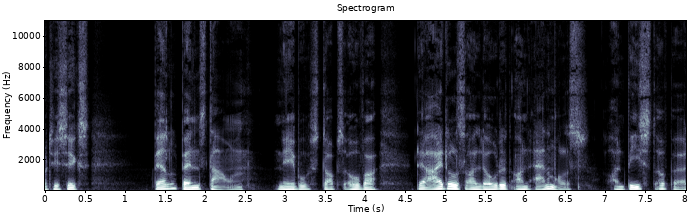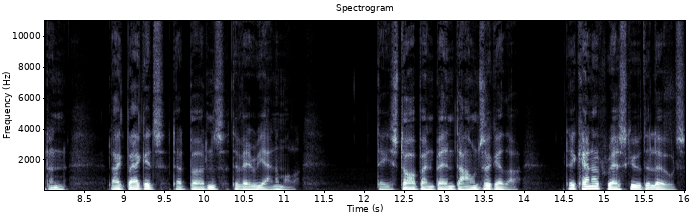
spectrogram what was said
Forty-six. Bel bends down. Nebo stops over. Their idols are loaded on animals, on beasts of burden, like baggage that burdens the very animal. They stop and bend down together. They cannot rescue the loads,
